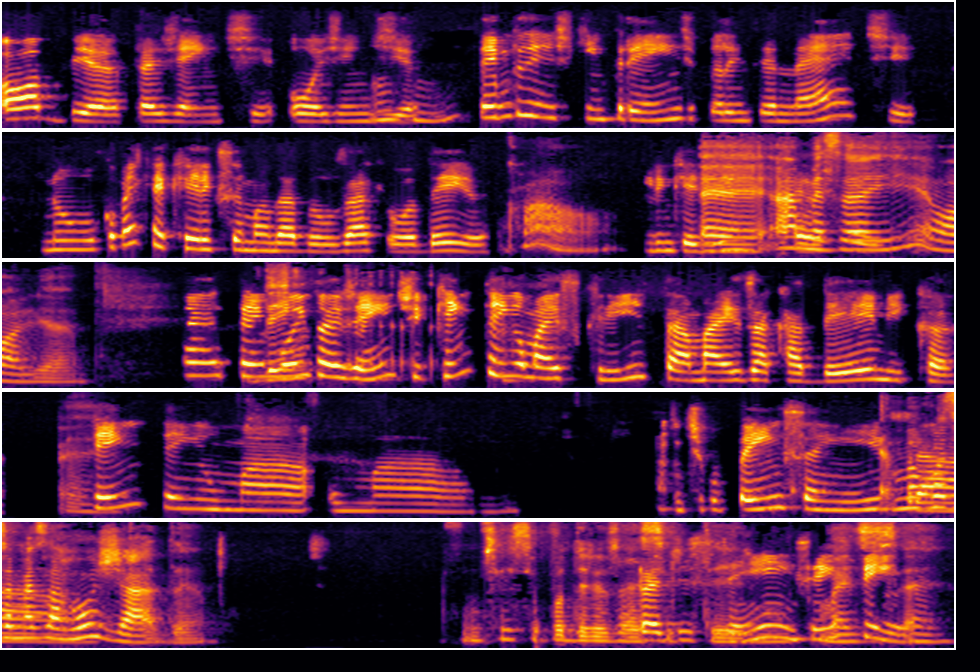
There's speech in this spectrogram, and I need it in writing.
óbvia pra gente hoje em dia. Uhum. Tem muita gente que empreende pela internet no. Como é que é aquele que você mandava usar, que eu odeio? Qual? LinkedIn? É, ah, É, mas aí, olha, É, tem den- muita gente. Quem tem uma escrita mais acadêmica, é, quem tem uma, uma. Tipo, pensa em é ir uma coisa mais pra, arrojada. Não sei se eu poderia usar pra esse termo, discência, mas enfim. é.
